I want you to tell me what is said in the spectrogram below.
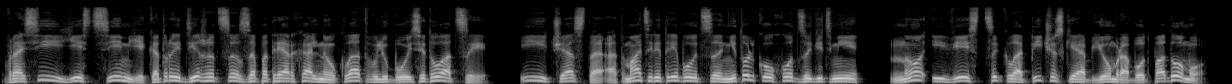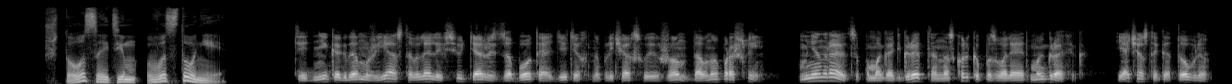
в России есть семьи, которые держатся за патриархальный уклад в любой ситуации, и часто от матери требуется не только уход за детьми, но и весь циклопический объем работ по дому. Что с этим в Эстонии? Те дни, когда мужья оставляли всю тяжесть заботы о детях на плечах своих жен, давно прошли. Мне нравится помогать Гретте, насколько позволяет мой график. Я часто готовлю,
